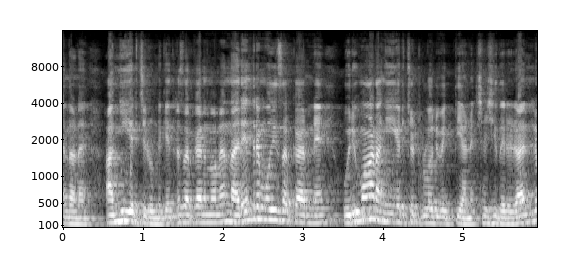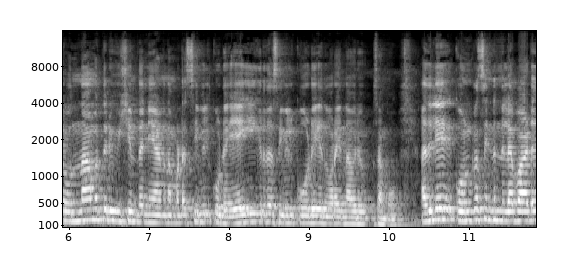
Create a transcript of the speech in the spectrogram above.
എന്താണ് അംഗീകരിച്ചിട്ടുണ്ട്. കേന്ദ്ര സർക്കാർ എന്ന് പറഞ്ഞാൽ നരേന്ദ്രമോദി സർക്കാരിനെ ഒരുപാട് അംഗീകരിച്ചിട്ടുള്ള ഒരു വ്യക്തിയാണ് ശശി തരൂർ അതിൽ ഒന്നാമത്തെ ഒരു വിഷയം തന്നെയാണ് നമ്മുടെ സിവിൽ കോഡ് ഏകീകൃത സിവിൽ കോഡ് എന്ന് പറയുന്ന ഒരു സംഭവം. അതിൽ കോൺഗ്രസിന്റെ നിലപാട്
